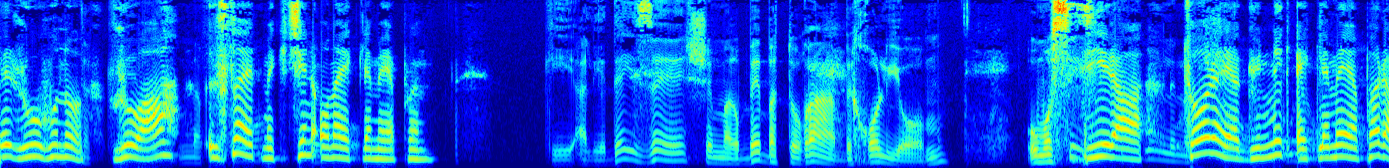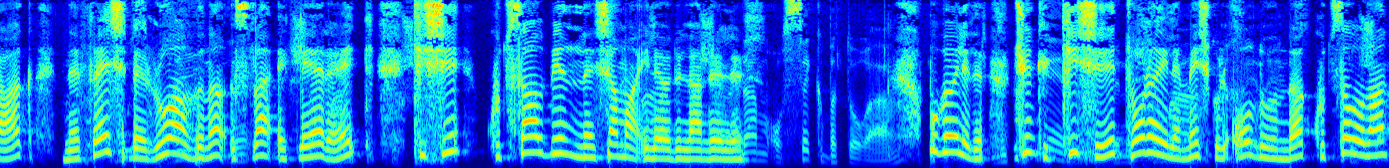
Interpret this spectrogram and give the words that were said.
ve ruhunu, ruah ıslah etmek için ona ekleme yapın. Ki al yedei ze shemarbe batora bechol yom Zira Tora'ya günlük ekleme yaparak nefes ve ruahına ıslah ekleyerek kişi kutsal bir neşama ile ödüllendirilir. Bu böyledir. Çünkü kişi Tora ile meşgul olduğunda kutsal olan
